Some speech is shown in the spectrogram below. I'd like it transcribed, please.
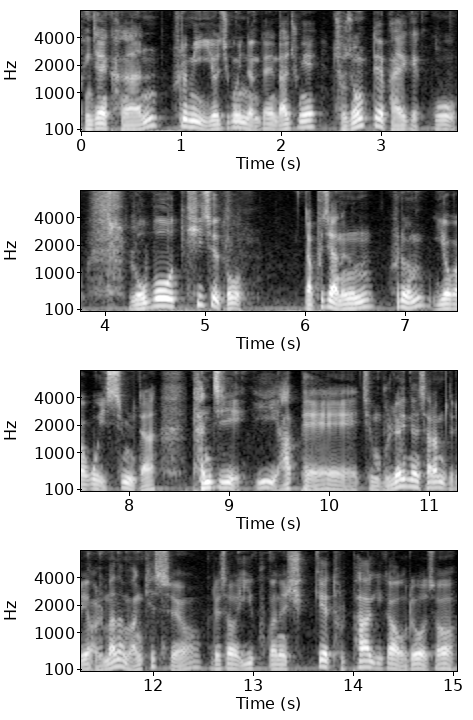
굉장히 강한 흐름이 이어지고 있는데 나중에 조정 때 봐야겠고 로보티즈도 나쁘지 않은 흐름 이어가고 있습니다. 단지 이 앞에 지금 물려 있는 사람들이 얼마나 많겠어요. 그래서 이 구간을 쉽게 돌파하기가 어려워서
